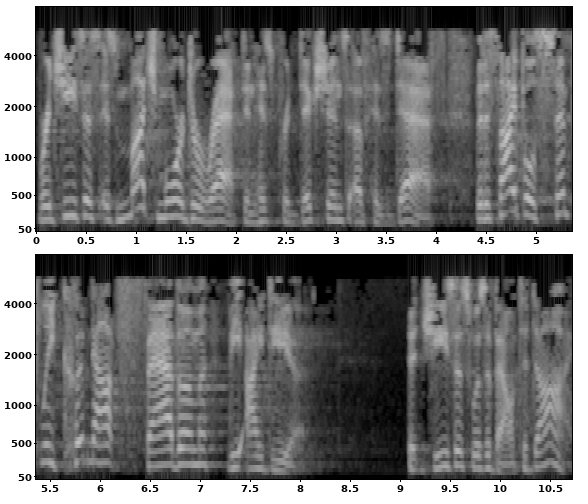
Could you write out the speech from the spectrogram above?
where Jesus is much more direct in his predictions of his death, the disciples simply could not fathom the idea that Jesus was about to die.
